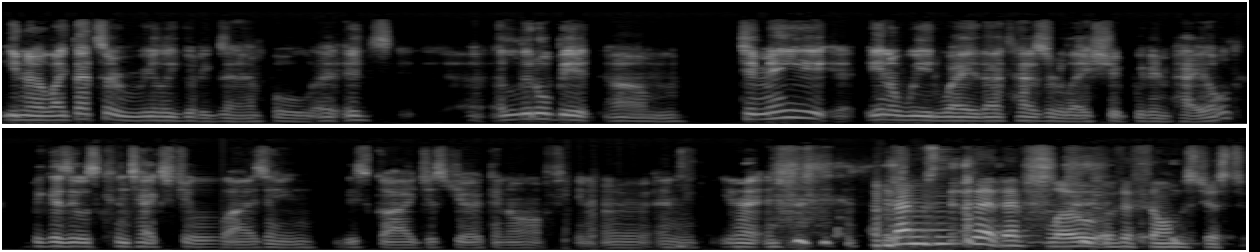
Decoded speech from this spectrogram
you know, like that's a really good example. It's a little bit um to me, in a weird way, that has a relationship with Impaled because it was contextualizing this guy just jerking off, you know, and you know. Sometimes that, that flow of the films just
